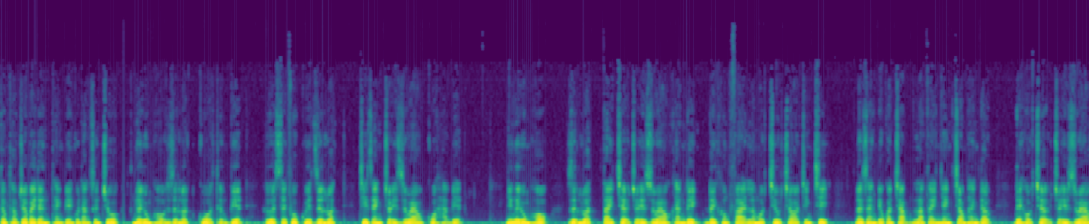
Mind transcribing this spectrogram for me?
Tổng thống Joe Biden, thành viên của Đảng Dân Chủ, người ủng hộ dự luật của Thượng viện, hứa sẽ phủ quyết dự luật chỉ dành cho Israel của Hạ viện. Những người ủng hộ dự luật tài trợ cho Israel khẳng định đây không phải là một chiêu trò chính trị, nói rằng điều quan trọng là phải nhanh chóng hành động để hỗ trợ cho Israel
